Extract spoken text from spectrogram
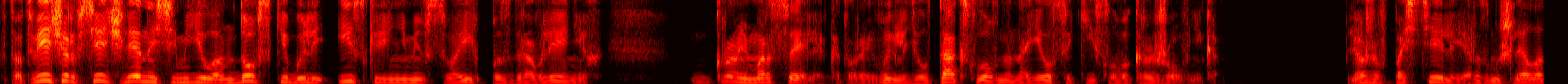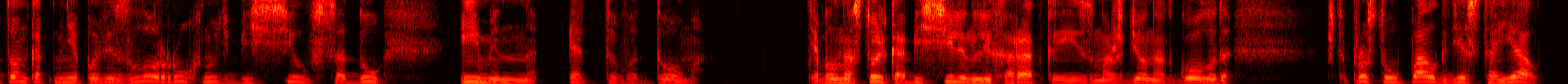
В тот вечер все члены семьи Ландовски были искренними в своих поздравлениях, кроме Марселя, который выглядел так, словно наелся кислого крыжовника. Лежа в постели, я размышлял о том, как мне повезло рухнуть без сил в саду именно этого дома. Я был настолько обессилен лихорадкой и изможден от голода, что просто упал, где стоял,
